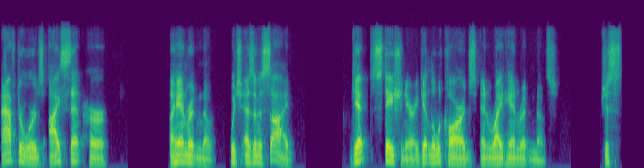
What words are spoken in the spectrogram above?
Afterwards, I sent her a handwritten note, which, as an aside, get stationery, get little cards, and write handwritten notes. Just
